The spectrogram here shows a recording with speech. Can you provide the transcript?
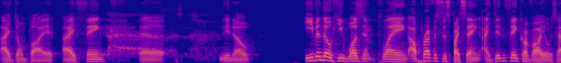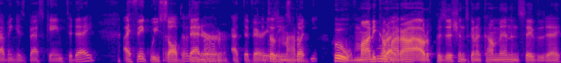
I don't buy it. I think, uh, you know, even though he wasn't playing, I'll preface this by saying I didn't think Carvalho was having his best game today. I think we saw better matter. at the very it doesn't least. Matter. But who Mady Camara right. out of position is going to come in and save the day?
